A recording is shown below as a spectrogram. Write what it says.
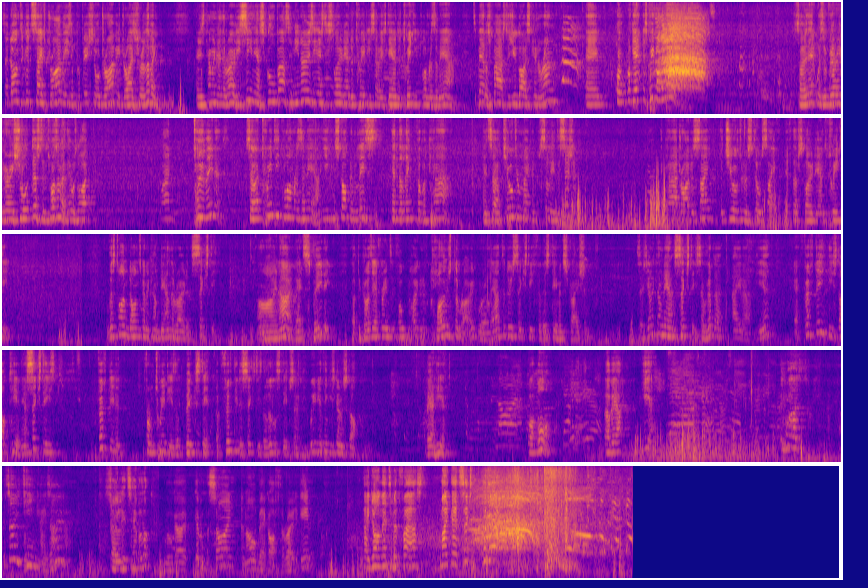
So Don's a good safe driver. He's a professional driver. He drives for a living. And he's coming down the road. He's seen our school bus and he knows he has to slow down to 20, so he's down to 20 kilometres an hour. It's about as fast as you guys can run. And, oh, look out, there's people on the road. So that was a very, very short distance, wasn't it? That was like one, two metres. So at 20 kilometres an hour, you can stop in less than the length of a car. And so if children make a silly decision, the driver's safe, the children are still safe if they've slowed down to 20. This time Don's going to come down the road at 60. I know, that's speeding. But because our friends at Fulton Hogan have closed the road, we're allowed to do 60 for this demonstration. So he's going to come down at 60. So we've got the Ava here. At 50, he stopped here. Now 60s, 50 to from 20 is a big step, but 50 to 60 is the little step. So where do you think he's going to stop? About here. What more? About here. It's only 10 k's over. So let's have a look. We'll go give them the sign and I'll back off the road again. Hey Don, that's a bit fast. Mate, that's 60. Look out!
